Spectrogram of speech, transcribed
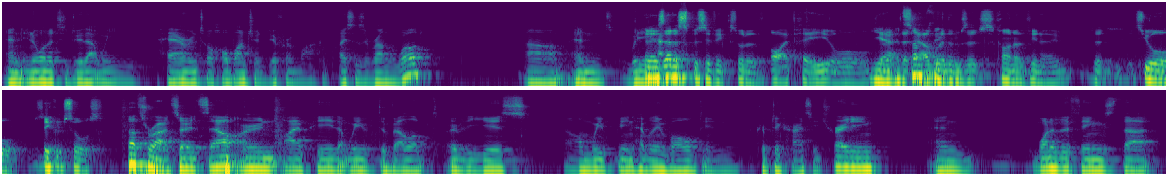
And in order to do that, we pair into a whole bunch of different marketplaces around the world. Um, and we And is that a specific sort of IP or Yeah, the, it's the algorithms that's kind of you know that it's your secret source? That's right. So it's our own IP that we've developed over the years. Um, we've been heavily involved in cryptocurrency trading. And one of the things that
